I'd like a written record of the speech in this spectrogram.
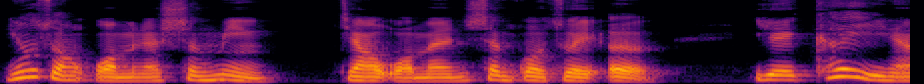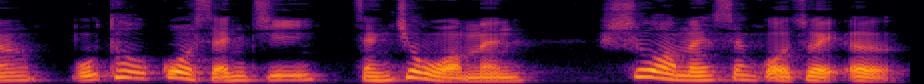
扭转我们的生命，叫我们胜过罪恶；也可以呢，不透过神迹拯救我们，使我们胜过罪恶，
